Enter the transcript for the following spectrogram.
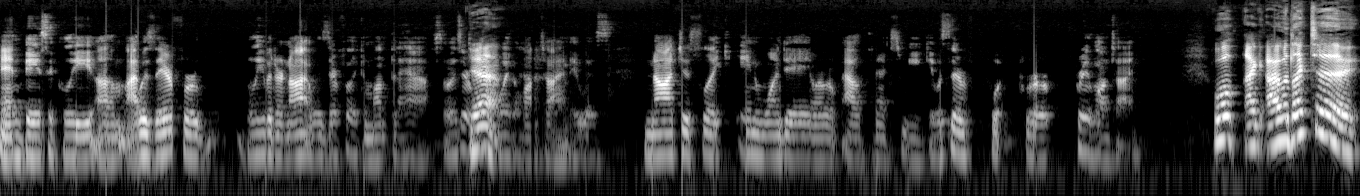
and basically um, I was there for, believe it or not, I was there for like a month and a half. So I was there yeah. for quite a long time. It was not just like in one day or out the next week. It was there for, for a pretty long time. Well, I, I would like to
